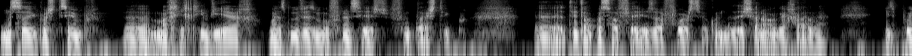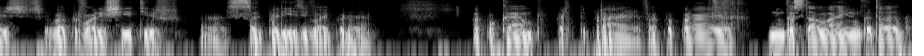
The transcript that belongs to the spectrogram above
não sei, gosto sempre. Uh, Marie Rivière, mais uma vez o meu francês, fantástico. Uh, tentar passar férias à força quando deixaram agarrada e depois vai por vários sítios. Uh, sai de Paris e vai para vai para o campo, perto da praia, vai para a praia, nunca se está bem, nunca está,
